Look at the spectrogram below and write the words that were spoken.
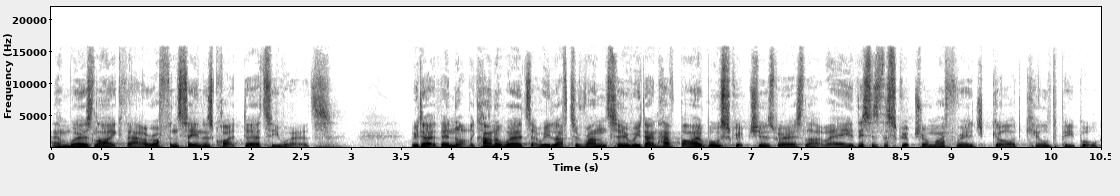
and words like that are often seen as quite dirty words. We don't, they're not the kind of words that we love to run to. We don't have Bible scriptures where it's like, hey, this is the scripture on my fridge. God killed people.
